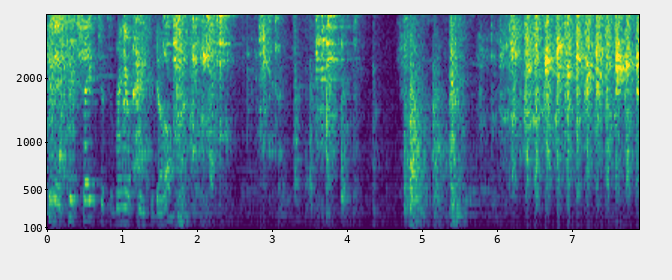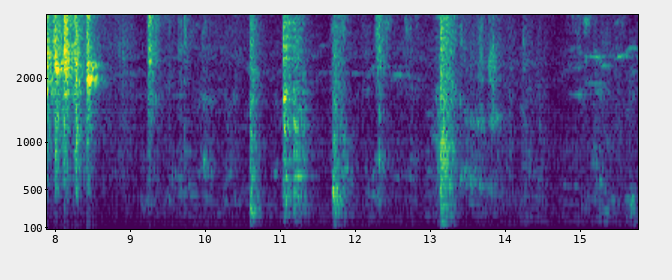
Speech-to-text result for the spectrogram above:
Give it a quick shake just to bring everything together. Just handle through.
